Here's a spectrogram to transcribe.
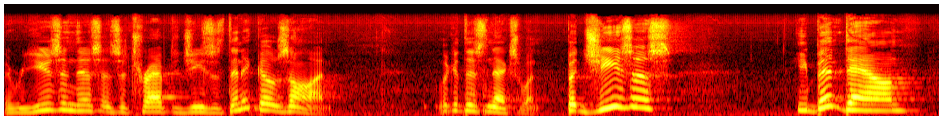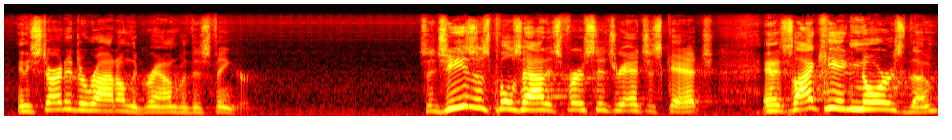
They were using this as a trap to Jesus. Then it goes on. Look at this next one. But Jesus, he bent down and he started to write on the ground with his finger. So Jesus pulls out his first century etch a sketch, and it's like he ignores them.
